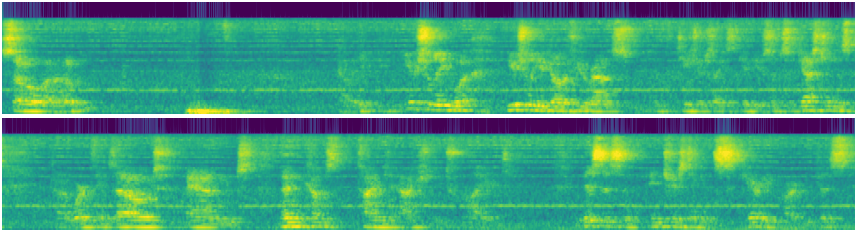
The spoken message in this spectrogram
So, uh, usually, what usually you go a few rounds with the teachers. They give you some suggestions, kind of work things out, and then comes time to actually try it. This is an interesting and scary part because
